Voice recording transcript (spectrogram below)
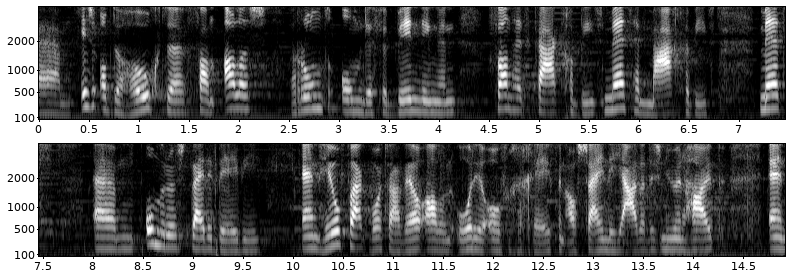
um, is op de hoogte van alles rondom de verbindingen van het kaakgebied met het maaggebied, met um, onrust bij de baby. En heel vaak wordt daar wel al een oordeel over gegeven als zijnde ja, dat is nu een hype. En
